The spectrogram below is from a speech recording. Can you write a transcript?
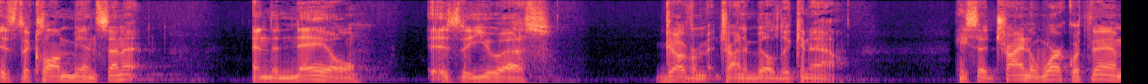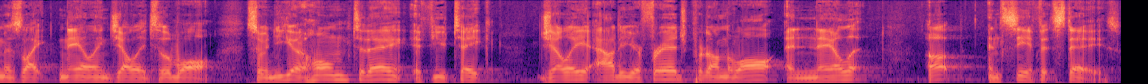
is the Colombian Senate, and the nail is the U.S. government trying to build the canal. He said trying to work with them is like nailing jelly to the wall. So when you get home today, if you take jelly out of your fridge, put it on the wall, and nail it up and see if it stays.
